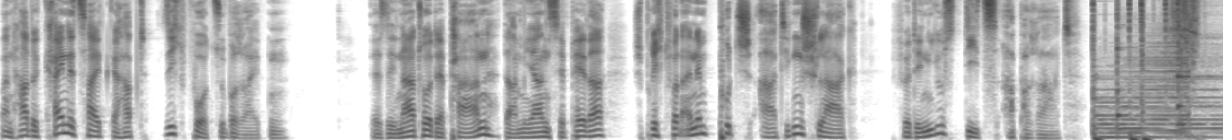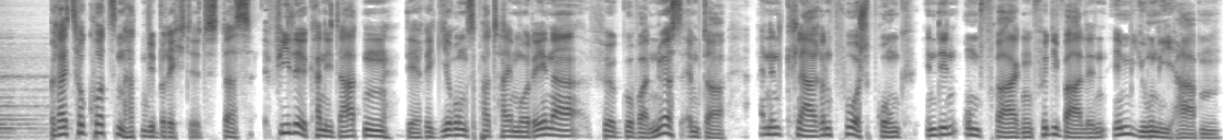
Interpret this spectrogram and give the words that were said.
man habe keine Zeit gehabt, sich vorzubereiten. Der Senator der PAN, Damian Cepeda, spricht von einem putschartigen Schlag für den Justizapparat. Bereits vor kurzem hatten wir berichtet, dass viele Kandidaten der Regierungspartei Morena für Gouverneursämter einen klaren Vorsprung in den Umfragen für die Wahlen im Juni haben.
